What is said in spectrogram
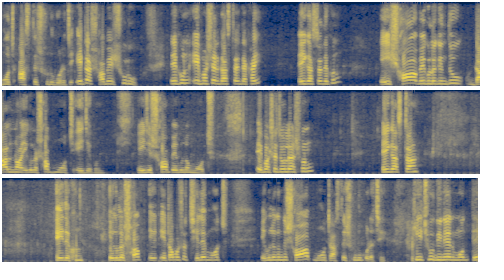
মোচ আসতে শুরু করেছে। এটা সবে শুরু। দেখুন, এ পাশের গাছটায় দেখাই। এই গাছটা দেখুন, এই সব এগুলো কিন্তু ডাল নয়, এগুলো সব মোচ, এই দেখুন। এই যে সব এগুলো মোচ। এ পাশে চলে আসুন। এই গাছটা, এই দেখুন, এগুলো সব এটা অবশ্য ছেলে মোচ। এগুলো কিন্তু সব মোচ আসতে শুরু করেছে। কিছু দিনের মধ্যে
